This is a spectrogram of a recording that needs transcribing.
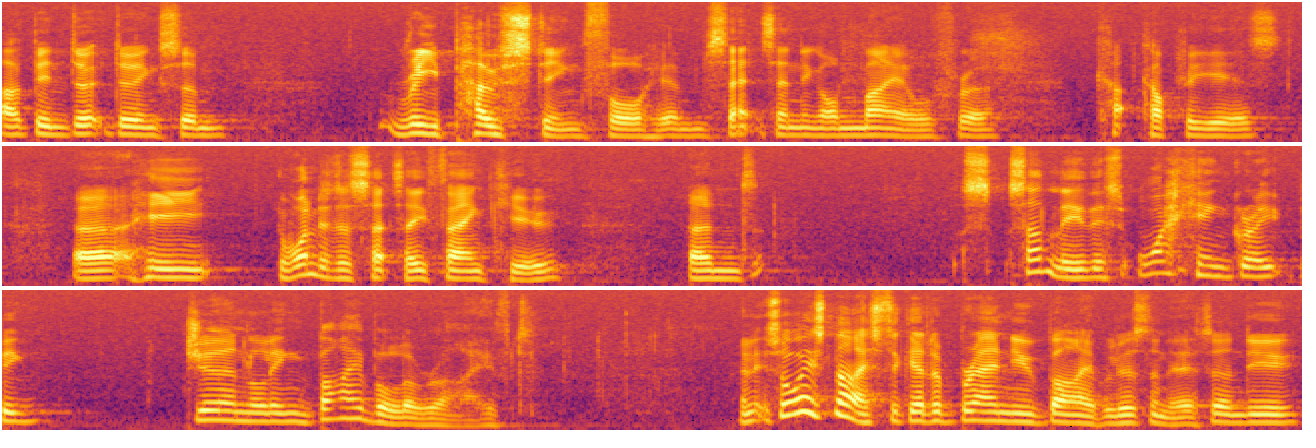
I've been do- doing some reposting for him, sending on mail for a cu- couple of years. Uh, he wanted to say thank you, and s- suddenly this whacking great big journaling Bible arrived. And it's always nice to get a brand new Bible, isn't it? And you,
